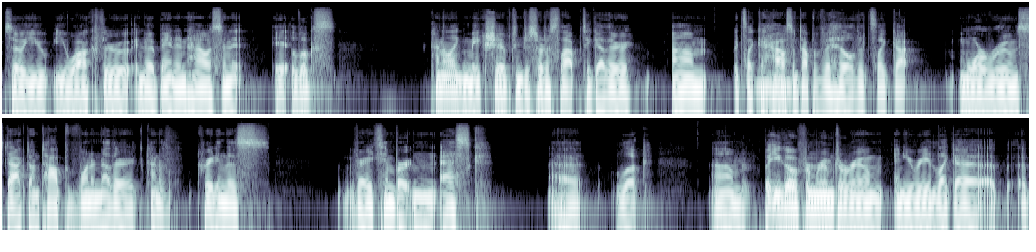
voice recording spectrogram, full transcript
so you you walk through an abandoned house and it it looks kind of like makeshift and just sort of slapped together um, it's like a house on top of a hill that's like got more rooms stacked on top of one another kind of creating this very Tim Burton esque uh, look. Um, but you go from room to room and you read like a, a,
